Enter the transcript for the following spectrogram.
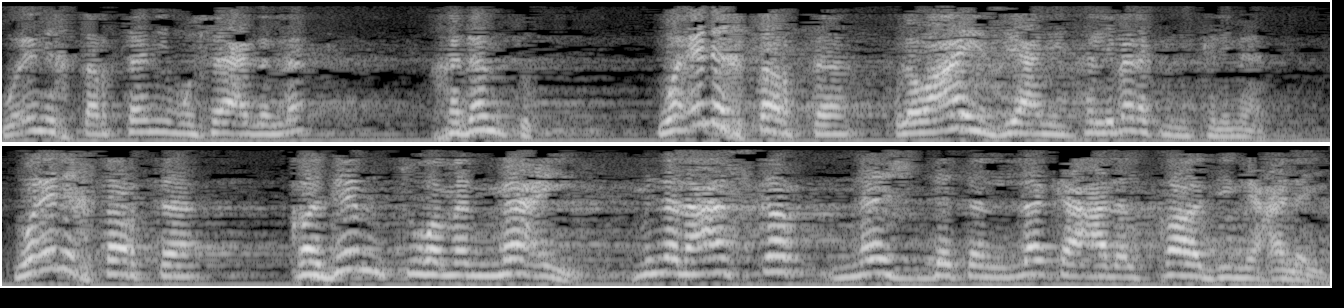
وإن اخترتني مساعدا لك خدمتك. وإن اخترت ولو عايز يعني خلي بالك من الكلمات. وإن اخترت قدمت ومن معي. من العسكر نجدة لك على القادم عليك.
